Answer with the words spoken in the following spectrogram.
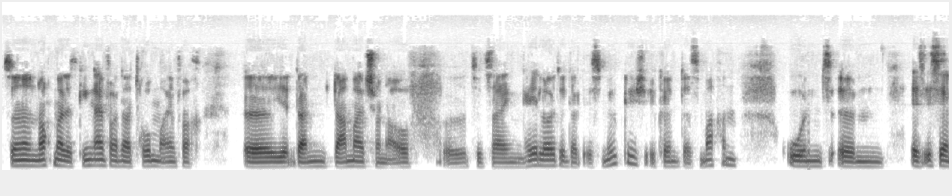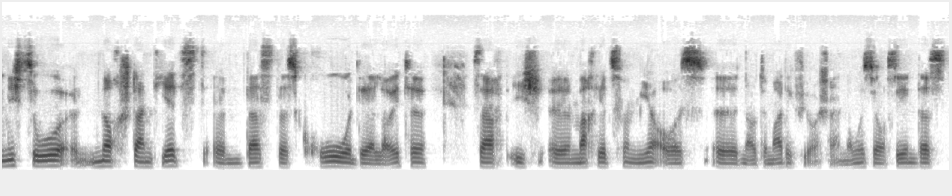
sondern nochmal, es ging einfach darum, einfach äh, dann damals schon auf, äh, zu zeigen, hey Leute, das ist möglich, ihr könnt das machen. Und ähm, es ist ja nicht so, noch stand jetzt, ähm, dass das Gros der Leute sagt, ich äh, mache jetzt von mir aus äh, einen Automatikführerschein. Man muss ja auch sehen, dass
